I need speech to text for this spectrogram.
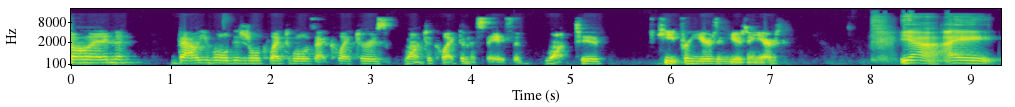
fun, valuable digital collectibles that collectors want to collect in the space and want to keep for years and years and years. Yeah, I,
